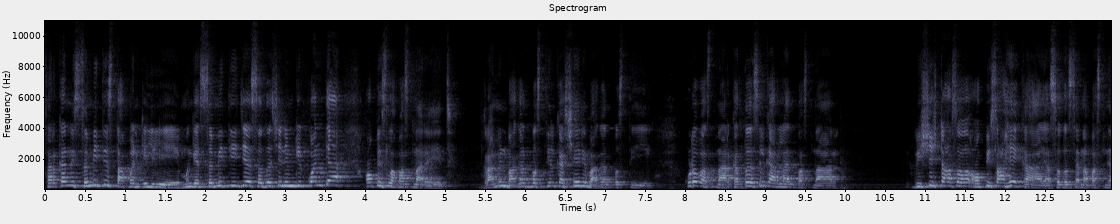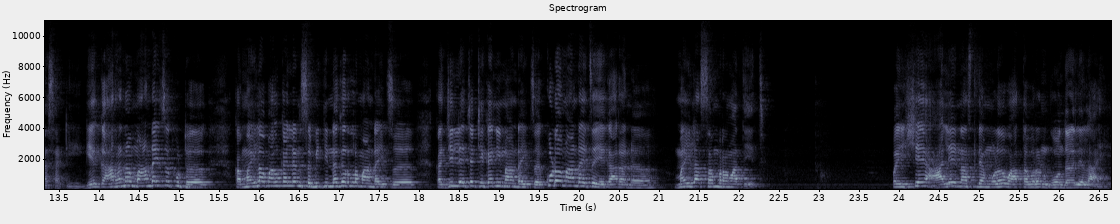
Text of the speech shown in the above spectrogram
सरकारने समिती स्थापन केलेली आहे. मग या समितीचे सदस्य नेमकी कोणत्या ऑफिसला बसणार आहेत? ग्रामीण भागात बसतील का शहरी भागात बसतील? कुठं बसणार? का तहसील कार्यालयात बसणार? विशिष्ट असं ऑफिस आहे का या सदस्यांना बसण्यासाठी? हे गाऱ्हाणं मांडायचं कुठं? का महिला बालकल्याण समिती नगरला मांडायचं? का जिल्ह्याच्या ठिकाणी मांडायचं? कुठं मांडायचं हे गाऱ्हाणं? महिला संभ्रमात येत पैसे आले नसल्यामुळं वातावरण गोंधळलेलं आहे.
